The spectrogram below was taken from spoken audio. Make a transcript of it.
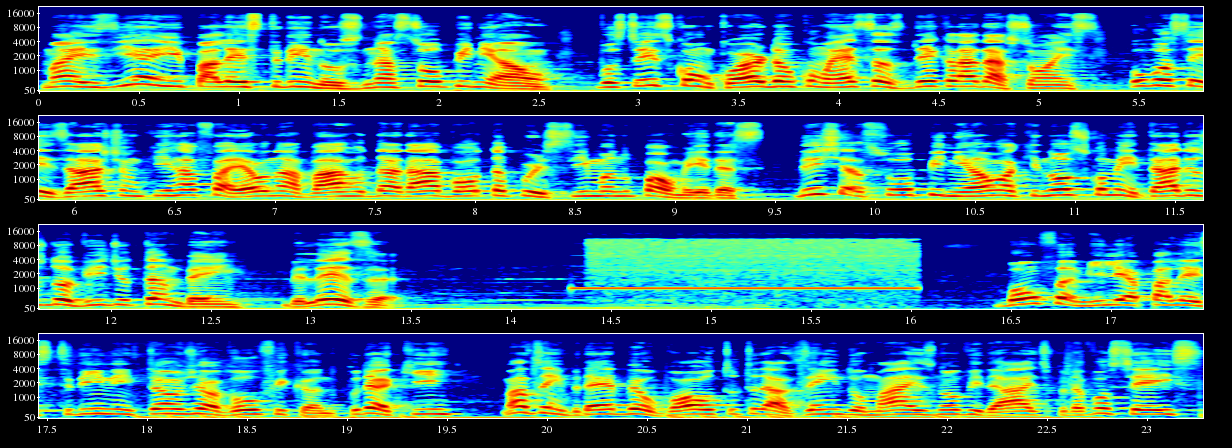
Mas e aí, palestrinos, na sua opinião, vocês concordam com essas declarações? Ou vocês acham que Rafael Navarro dará a volta por cima no Palmeiras? Deixe a sua opinião aqui nos comentários do vídeo também, beleza? Bom família palestrina, então já vou ficando por aqui, mas em breve eu volto trazendo mais novidades para vocês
